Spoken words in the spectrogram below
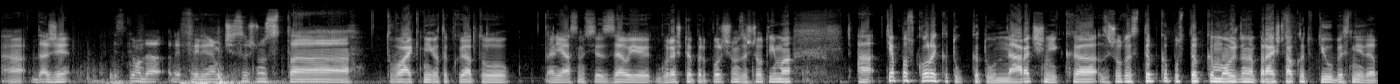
А, даже искам да реферирам, че всъщност а, това е книгата, която нали, аз съм си я взел и горещо я препоръчвам, защото има а, тя по-скоро е като, като наръчник, а, защото е стъпка по стъпка може да направиш това, което ти обясни, да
